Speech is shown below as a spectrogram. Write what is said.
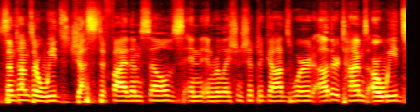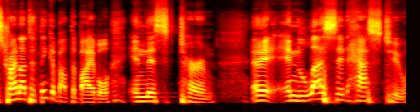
Sometimes our weeds justify themselves in, in relationship to God's word. Other times our weeds try not to think about the Bible in this term, uh, unless it has to.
